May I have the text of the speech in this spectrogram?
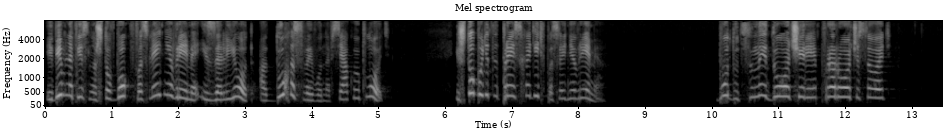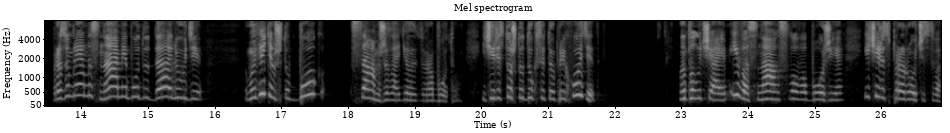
и в Библии написано, что Бог в последнее время изольет от Духа Своего на всякую плоть. И что будет происходить в последнее время? Будут сыны, дочери пророчествовать, вразумляемые с нами будут, да, люди. Мы видим, что Бог сам желает делать эту работу. И через то, что Дух Святой приходит – мы получаем и во снах Слово Божье, и через пророчество.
